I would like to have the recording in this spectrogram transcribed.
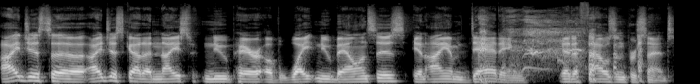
I just uh, I just got a nice new pair of white New Balances, and I am dadding at a thousand percent."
